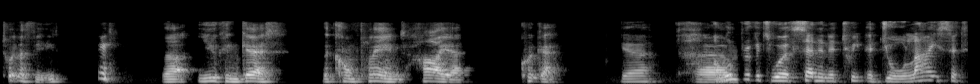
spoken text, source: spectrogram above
Twitter feed, that you can get the complaint higher quicker. Yeah. I Um, wonder if it's worth sending a tweet to Joe Lycett.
